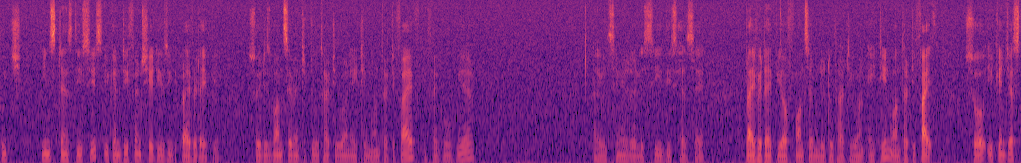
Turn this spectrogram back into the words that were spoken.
which instance this is you can differentiate using the private IP so it is 172.31.18.135 if I go here I will similarly see this has a private IP of 172.31.18.135 so you can just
